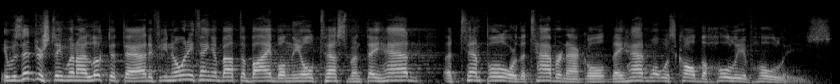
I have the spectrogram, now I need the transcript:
It was interesting when I looked at that. If you know anything about the Bible in the Old Testament, they had a temple or the tabernacle, they had what was called the Holy of Holies.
